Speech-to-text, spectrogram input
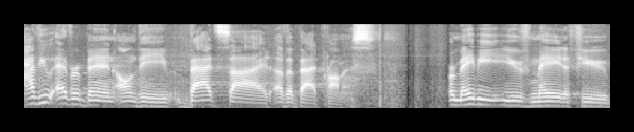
have you ever been on the bad side of a bad promise? Or maybe you've made a few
